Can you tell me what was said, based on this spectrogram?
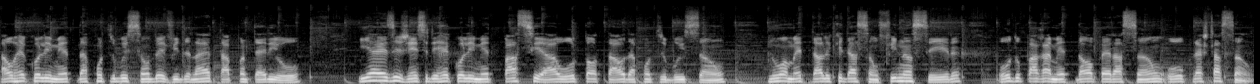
ao recolhimento da contribuição devida na etapa anterior e à exigência de recolhimento parcial ou total da contribuição no momento da liquidação financeira ou do pagamento da operação ou prestação.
